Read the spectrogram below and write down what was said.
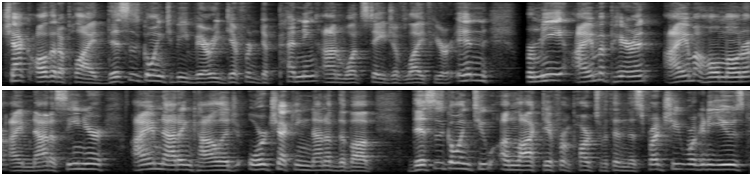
check all that applied. This is going to be very different depending on what stage of life you're in. For me, I am a parent, I am a homeowner, I'm not a senior, I am not in college or checking none of the above. This is going to unlock different parts within the spreadsheet we're going to use.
